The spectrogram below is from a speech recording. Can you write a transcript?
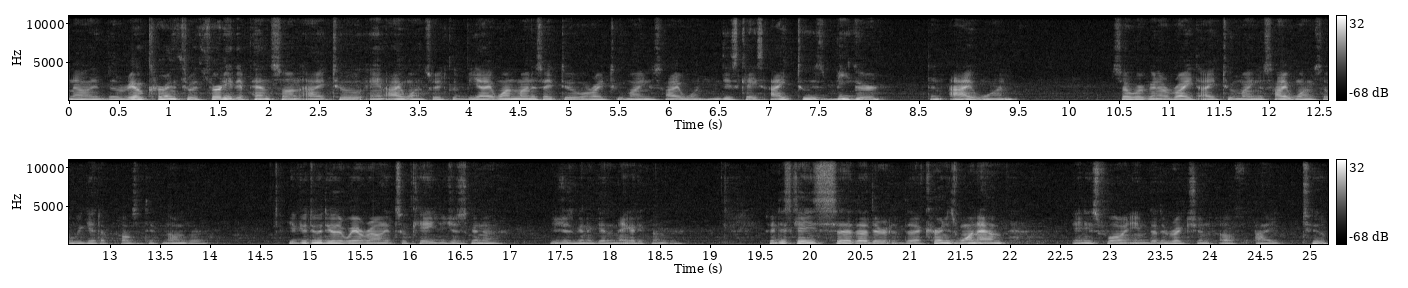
Now the real current through 30 depends on I2 and I1, so it could be I1 minus I2 or I2 minus I1. In this case I2 is bigger than I1, so we're going to write I2 minus I1 so we get a positive number. If you do it the other way around, it's okay. You're just gonna you're just gonna get a negative number. So in this case, uh, the, the current is 1 amp and is flowing in the direction of I2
